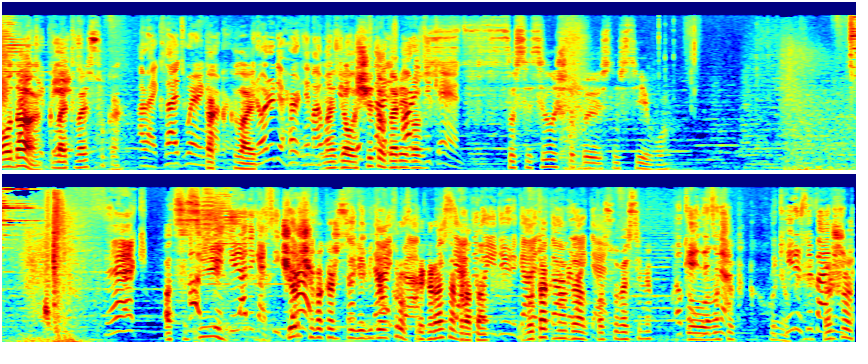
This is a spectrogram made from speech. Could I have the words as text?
О, да, Клайд твоя сука. Так, Клайд. Надел щит и ударил его со всей силы, чтобы снести его. Отсоси! Черчева, кажется, я видел кровь. Прекрасно, братан. Вот так надо поступать с теми, кто носит хуйню. Хорошо,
